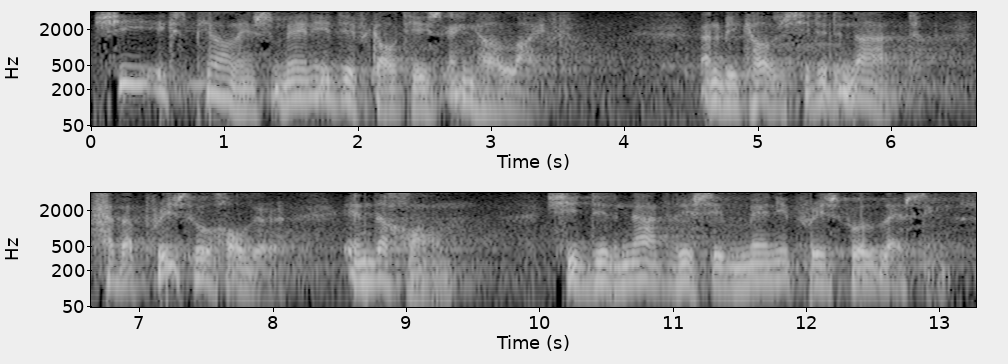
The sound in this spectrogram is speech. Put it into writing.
She experienced many difficulties in her life, and because she did not have a priesthood holder in the home, she did not receive many priesthood blessings.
